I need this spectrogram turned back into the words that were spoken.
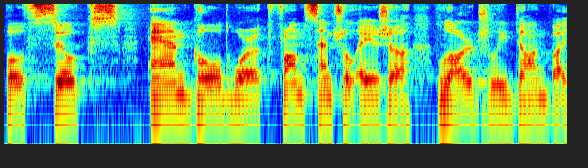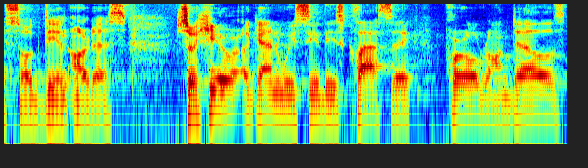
both silks and gold work from Central Asia, largely done by Sogdian artists. So here again we see these classic pearl rondelles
